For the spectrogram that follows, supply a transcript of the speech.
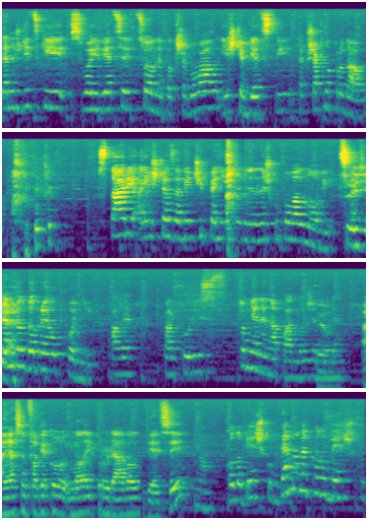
Ten vždycky svoje věci, co nepotřeboval, ještě v dětství, tak všechno prodal. Starý a ještě za větší peníze, ne- než kupoval nový. Cože? Ten byl dobrý obchodník, ale parkourist, to mě nenapadlo, že Jo. bude. A já jsem fakt jako malý prodával věci, No, koloběžku, kde máme koloběžku?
